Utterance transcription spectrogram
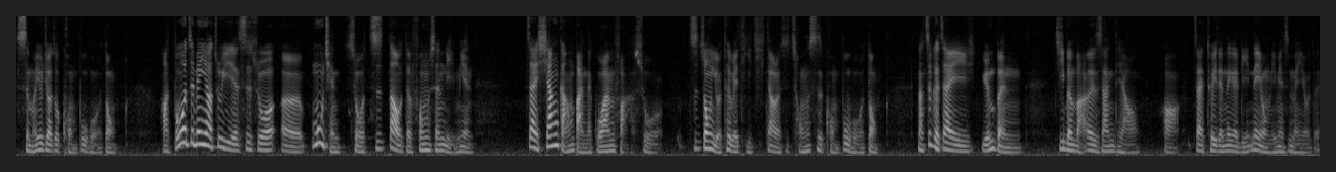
什么又叫做恐怖活动？好，不过这边要注意的是说，呃，目前所知道的风声里面，在香港版的国安法所之中有特别提及到的是从事恐怖活动。那这个在原本基本法二十三条啊，在推的那个里内容里面是没有的。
